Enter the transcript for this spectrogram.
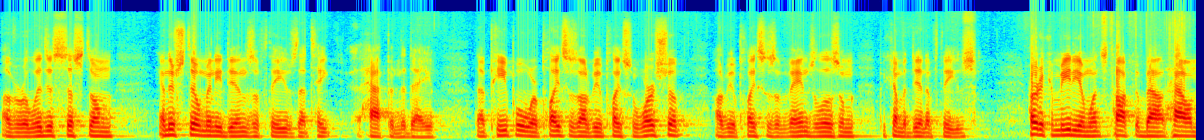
of a religious system. And there's still many dens of thieves that take, happen today. That people where places ought to be a place of worship, ought to be a places of evangelism, become a den of thieves heard a comedian once talk about how um,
